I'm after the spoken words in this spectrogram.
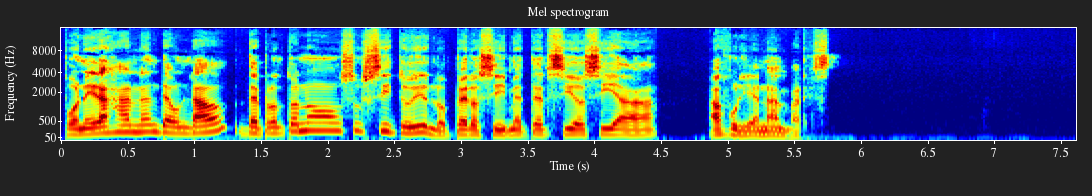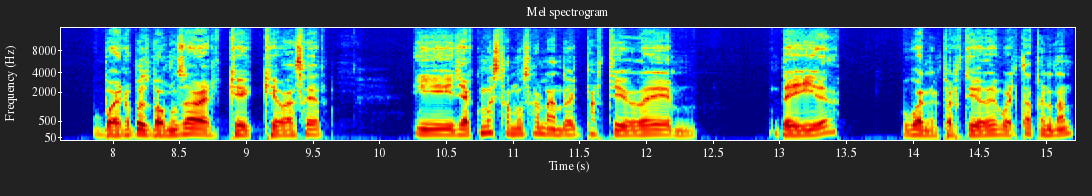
poner a Haaland de a un lado, de pronto no sustituirlo, pero sí meter sí o sí a, a Julián Álvarez. Bueno, pues vamos a ver qué, qué va a hacer. Y ya como estamos hablando del partido de, de ida, bueno, el partido de vuelta, perdón,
